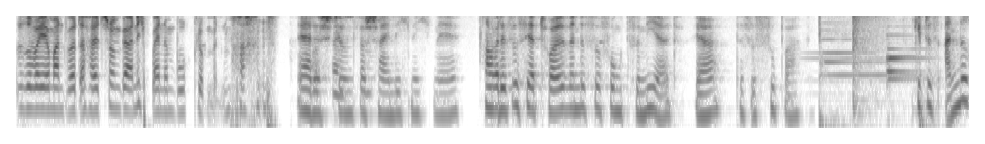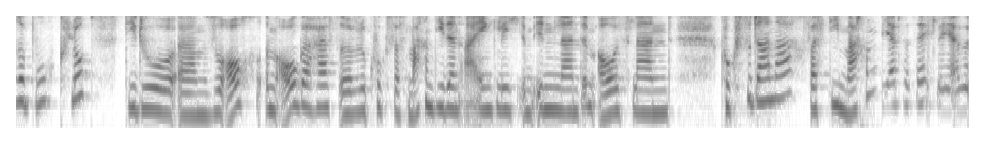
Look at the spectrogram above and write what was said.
so jemand würde halt schon gar nicht bei einem Buchclub mitmachen. Ja, das stimmt wahrscheinlich nicht, nee. Aber das ist ja toll, wenn das so funktioniert. Ja, das ist super. Gibt es andere Buchclubs, die du ähm, so auch im Auge hast oder du guckst, was machen die denn eigentlich im Inland, im Ausland? Guckst du danach, was die machen? Ja, tatsächlich. Also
